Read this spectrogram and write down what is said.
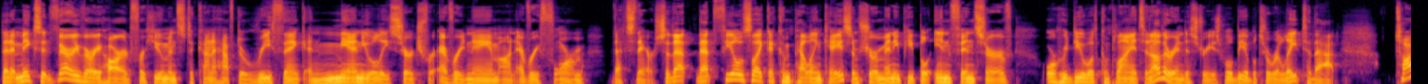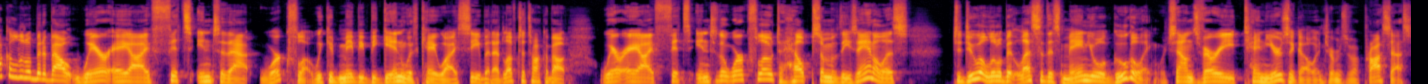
that it makes it very, very hard for humans to kind of have to rethink and manually search for every name on every form that's there. So that that feels like a compelling case. I'm sure many people in FinServ or who deal with compliance in other industries will be able to relate to that. Talk a little bit about where AI fits into that workflow. We could maybe begin with KYC, but I'd love to talk about where AI fits into the workflow to help some of these analysts to do a little bit less of this manual Googling, which sounds very 10 years ago in terms of a process.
